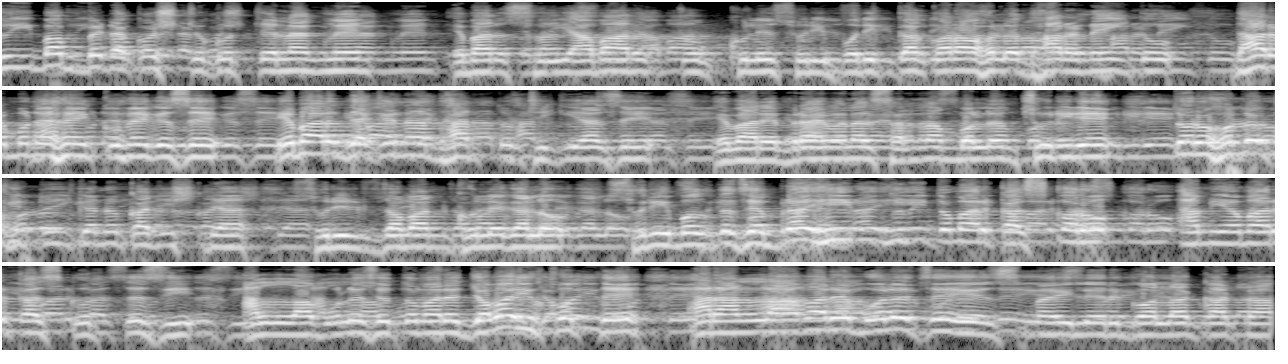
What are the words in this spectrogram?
দুই বাপ বেটা কষ্ট করতে লাগলেন। এবার ছুরি আবার চোখ খুলে ছুরি পরীক্ষা করা হলো, ধার নেই তো। ধার মনে হয় কমে গেছে। এবার দেখে না, ধার তো ঠিকই আছে। এবার ইব্রাহিম আলাইহিস সালাম বললেন, ছুরি রে, তোর হলো কি? তুই কেন কাটিস না? ছুরির জবান খুলে গেল। ছুরি বলতেছে, ইব্রাহিম, তুমি তোমার কাজ করো, আমি আমার কাজ করতেছি। আল্লাহ বলেছে তোমারে জবাই করতে, আর আল্লাহ আমারে বলেছে, ইসমাইলের গলা কাটা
